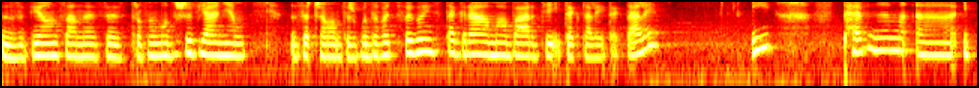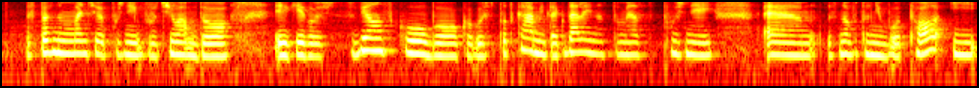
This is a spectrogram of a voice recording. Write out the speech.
związane ze zdrowym odżywianiem. Zaczęłam też budować swojego Instagrama bardziej i tak dalej, i tak dalej. I w pewnym, e, w pewnym momencie później wróciłam do jakiegoś związku, bo kogoś spotkałam i tak dalej, natomiast później e, znowu to nie było to i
